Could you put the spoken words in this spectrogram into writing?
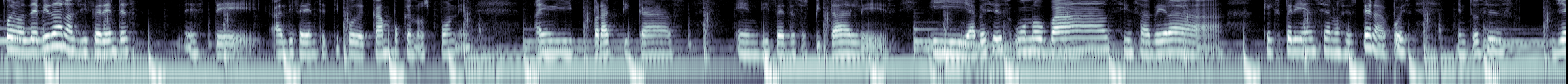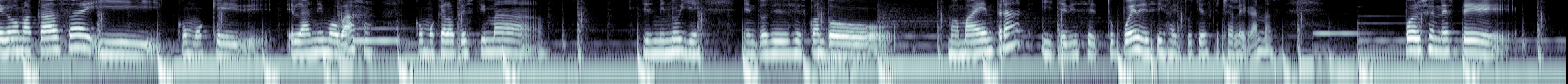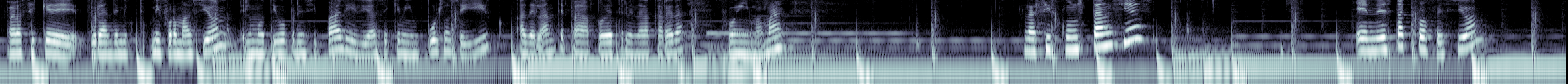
bueno, debido a las diferentes, este, al diferente tipo de campo que nos ponen, hay prácticas en diferentes hospitales y a veces uno va sin saber a qué experiencia nos espera, pues entonces llega uno a casa y como que el ánimo baja, como que la autoestima disminuye. Entonces es cuando mamá entra y te dice, tú puedes, hija, y tú tienes que echarle ganas. Por eso en este, ahora sí que durante mi, formación, el motivo principal y así que me impulso a seguir adelante para poder terminar la carrera fue mi mamá. Las circunstancias en esta profesión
